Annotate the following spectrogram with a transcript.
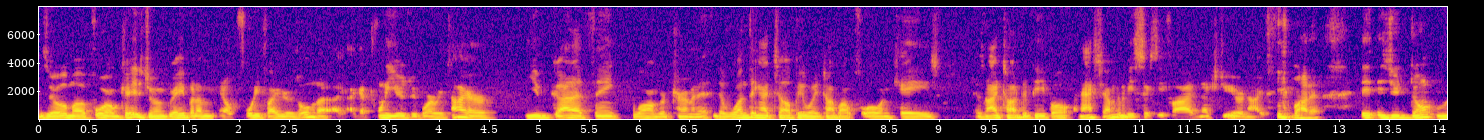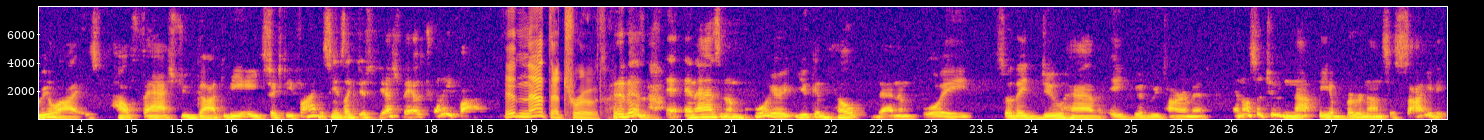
You say, oh, my 401k is doing great, but I'm you know 45 years old. I, I got 20 years before I retire. You've got to think longer term. And the one thing I tell people when you talk about 401ks is when I talk to people, and actually I'm going to be 65 next year now I think about it, is you don't realize how fast you got to be age 65. It seems like just yesterday I was 25. Isn't that the truth? It is. And as an employer, you can help that employee so they do have a good retirement and also to not be a burden on society.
